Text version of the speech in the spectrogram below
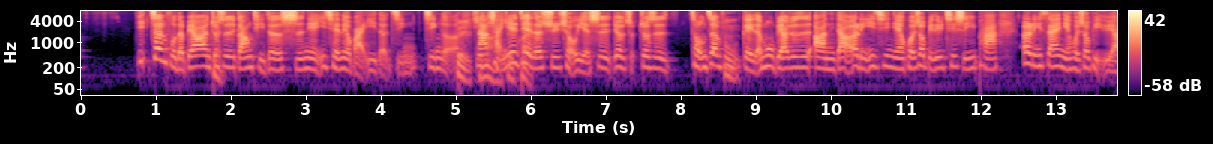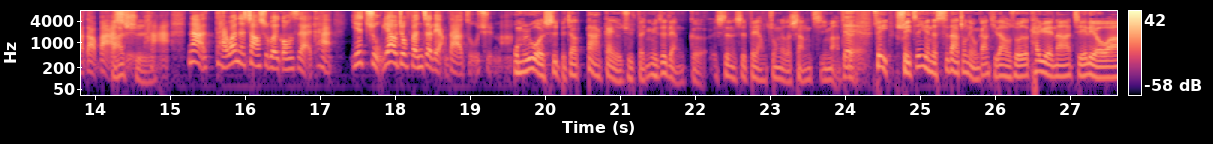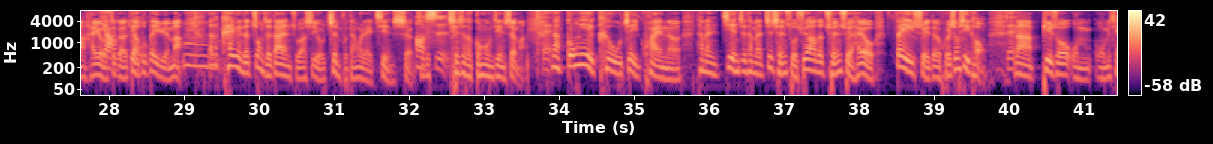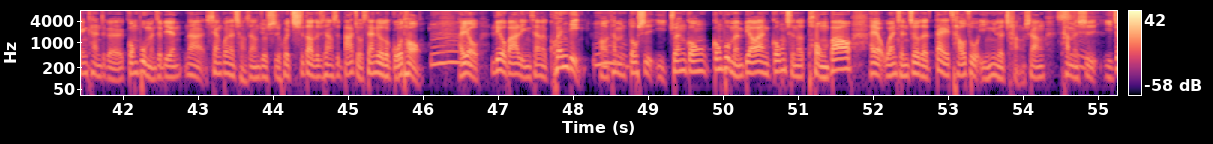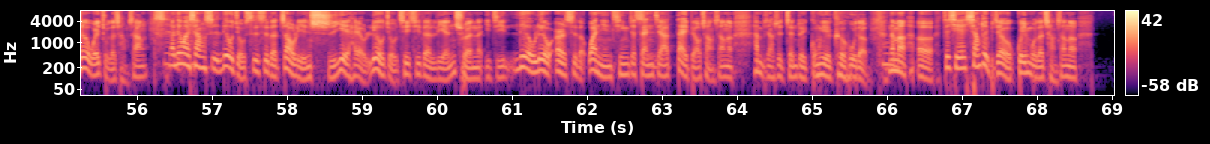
一政府的标案就是刚提这十年一千六百亿的金金额那产业界的需求也是就就是从政府嗯给的目标就是、啊，你到二零一七年回收比率七十一趴，二零三一年回收比率要到八十趴。那台湾的上市贵公司来看，也主要就分这两大族群嘛。我们如果是比较大概的去分，因为这两个真的是非常重要的商机嘛，对不对？对所以水资源的四大重点，我刚刚提到说开源啊、节流啊，还有这个调度备源嘛。那么开源的重责大任主要是由政府单位来建设，这个哦是牵涉到公共建设嘛对。那工业客户这一块呢，他们建制他们制成所需要的纯水还有废水的回收系统。对那譬如说，我们我们先看这个公部门这边，那相关的厂商就是会吃到的，就像是八九三六的国统，嗯，还有六八零三的昆鼎，哦，他们都是以专攻公部门标案工程的统包，还有完成之后的代操作营运的厂商，他们是以这个为主的厂商。那另外像是六九四四的兆联实业，还有六九七七的联纯呢，以及六六二四的万年青这三家代表厂商呢，他们比较是针对工业客户的。那么呃，这些相对比较有规模的厂商呢。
